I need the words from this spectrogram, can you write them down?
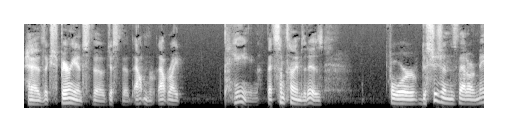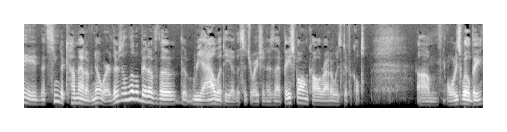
has experienced the just the out and, outright pain that sometimes it is for decisions that are made that seem to come out of nowhere. There's a little bit of the, the reality of the situation is that baseball in Colorado is difficult. Um, always will be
